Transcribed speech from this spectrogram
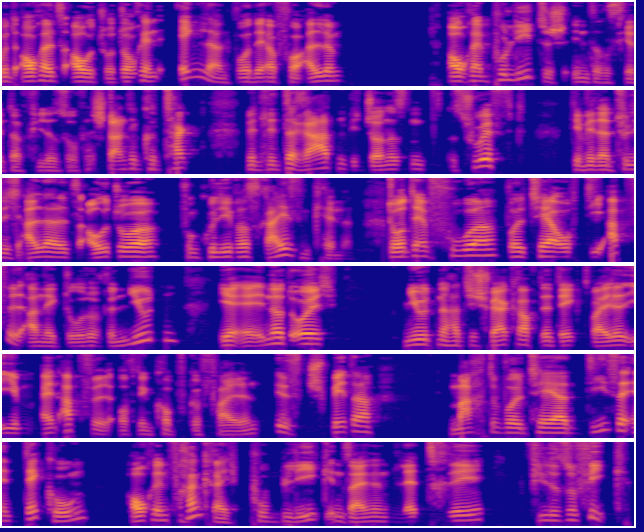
und auch als Autor. Doch in England wurde er vor allem auch ein politisch interessierter Philosoph. Er stand in Kontakt mit Literaten wie Jonathan Swift, den wir natürlich alle als Autor von Gullivers Reisen kennen. Dort erfuhr Voltaire auch die Apfelanekdote von Newton. Ihr erinnert euch, Newton hat die Schwerkraft entdeckt, weil ihm ein Apfel auf den Kopf gefallen ist. Später machte Voltaire diese Entdeckung auch in Frankreich publik in seinen Lettres philosophiques.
